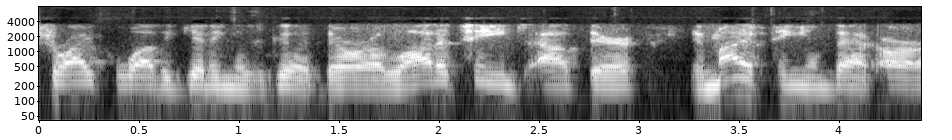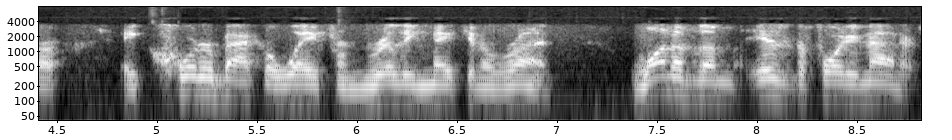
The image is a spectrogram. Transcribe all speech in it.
strike while the getting is good. There are a lot of teams out there, in my opinion, that are a quarterback away from really making a run. One of them is the 49ers.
